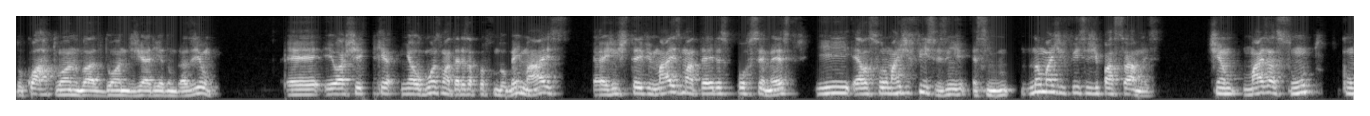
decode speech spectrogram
do quarto ano do, do ano de engenharia no Brasil, é, eu achei que em algumas matérias aprofundou bem mais. A gente teve mais matérias por semestre e elas foram mais difíceis, assim, não mais difíceis de passar, mas tinha mais assunto com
